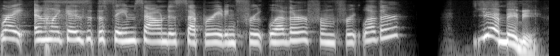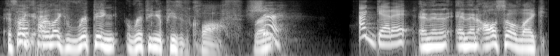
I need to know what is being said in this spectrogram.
Right. And like, is it the same sound as separating fruit leather from fruit leather? Yeah, maybe it's like Okay. or like ripping ripping a piece of cloth. Right? Sure. I get it. and then and then also like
